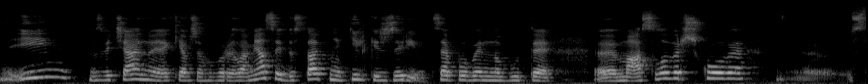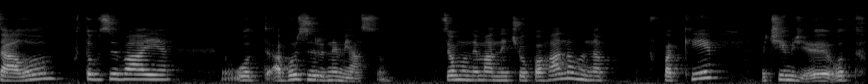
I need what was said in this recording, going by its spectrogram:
І, звичайно, як я вже говорила, м'ясо і достатня кількість жирів. Це повинно бути е, масло вершкове, е, сало, хто вживає, от, або жирне м'ясо. В цьому нема нічого поганого, навпаки, чим е, от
